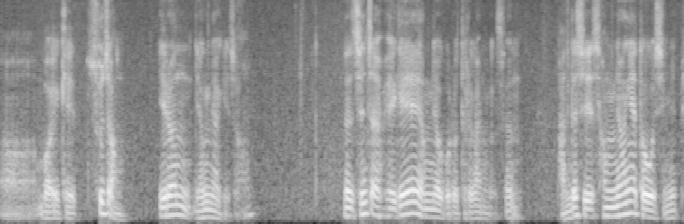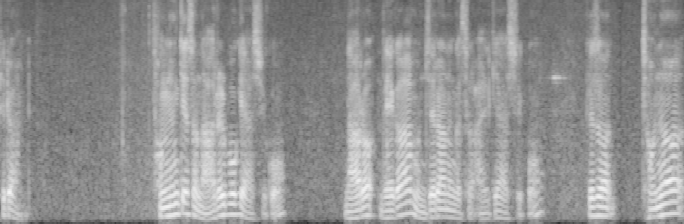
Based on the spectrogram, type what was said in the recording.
어, 뭐 이렇게 수정 이런 영역이죠. 근데 진짜 회개의 영역으로 들어가는 것은 반드시 성령의 도우심이 필요합니다. 성령께서 나를 보게 하시고 나로 내가 문제라는 것을 알게 하시고 그래서 전혀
